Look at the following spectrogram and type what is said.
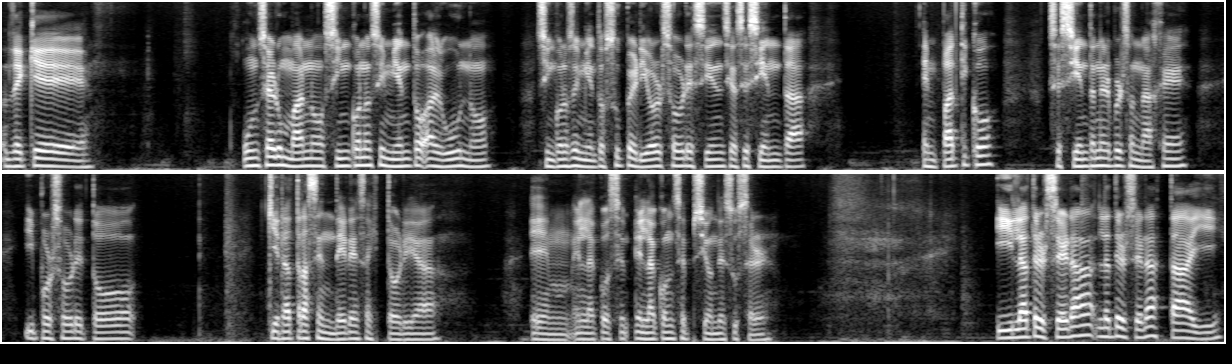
de que un ser humano sin conocimiento alguno, sin conocimiento superior sobre ciencia, se sienta empático, se sienta en el personaje y por sobre todo quiera trascender esa historia en, la en, la concepción de su ser. Y la tercera, la tercera está ahí.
